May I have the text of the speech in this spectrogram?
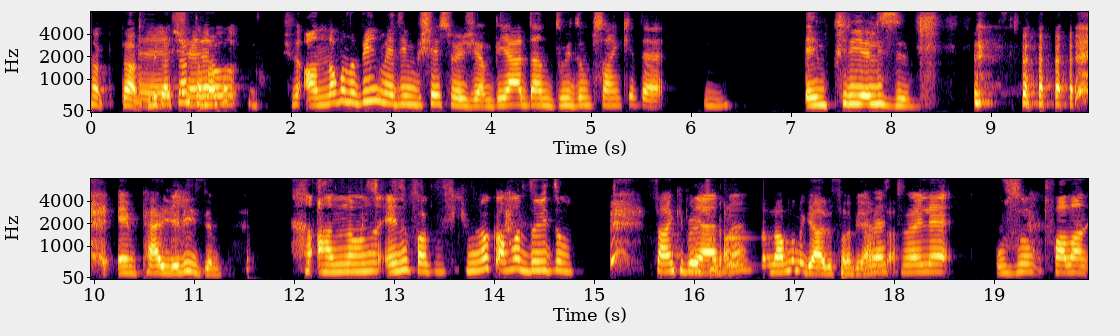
Ha, tamam. e, şeyler tamam. olur- Şimdi anlamını bilmediğim bir şey söyleyeceğim. Bir yerden duydum sanki de. Hı. Emperyalizm. Emperyalizm. Anlamını en ufak bir fikrim yok ama duydum. Sanki böyle Bir çok yerden. anlamlı mı geldi sana bir anda? Evet böyle uzun falan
